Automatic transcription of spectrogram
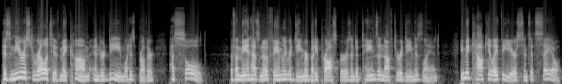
his nearest relative may come and redeem what his brother has sold. If a man has no family redeemer, but he prospers and obtains enough to redeem his land, he may calculate the years since its sale,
